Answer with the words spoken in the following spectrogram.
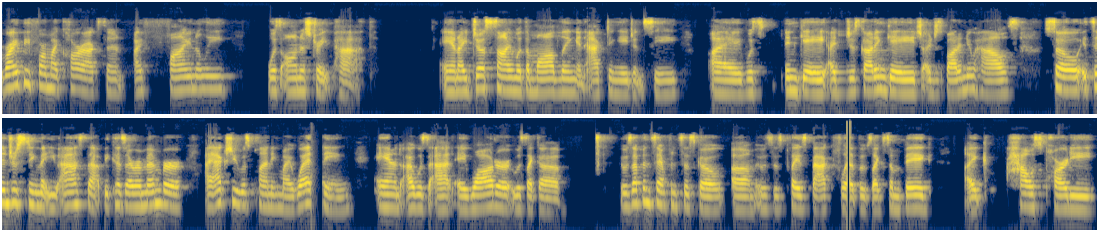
right before my car accident, I finally was on a straight path. And I just signed with a modeling and acting agency. I was engaged. I just got engaged. I just bought a new house. So it's interesting that you asked that because I remember I actually was planning my wedding and I was at a water, it was like a, it was up in San Francisco. Um, it was this place backflip. It was like some big like house party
